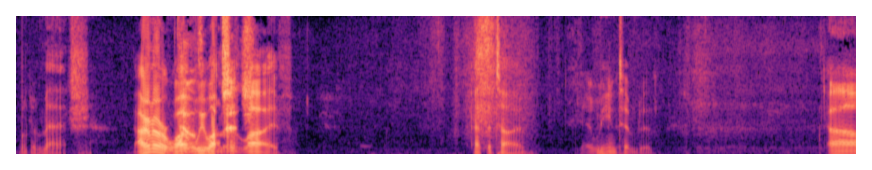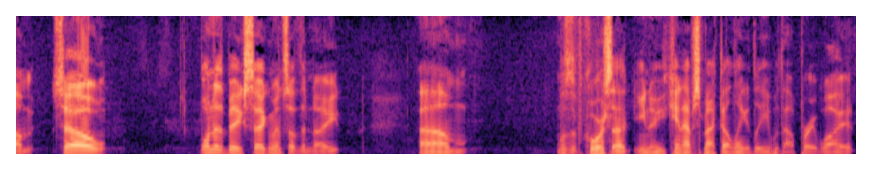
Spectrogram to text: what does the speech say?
what a match! I remember That why we a good watched it live at the time. Yeah, Me and Tim did. Um, so one of the big segments of the night um, was, of course, that you know you can't have SmackDown lately without Bray Wyatt.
